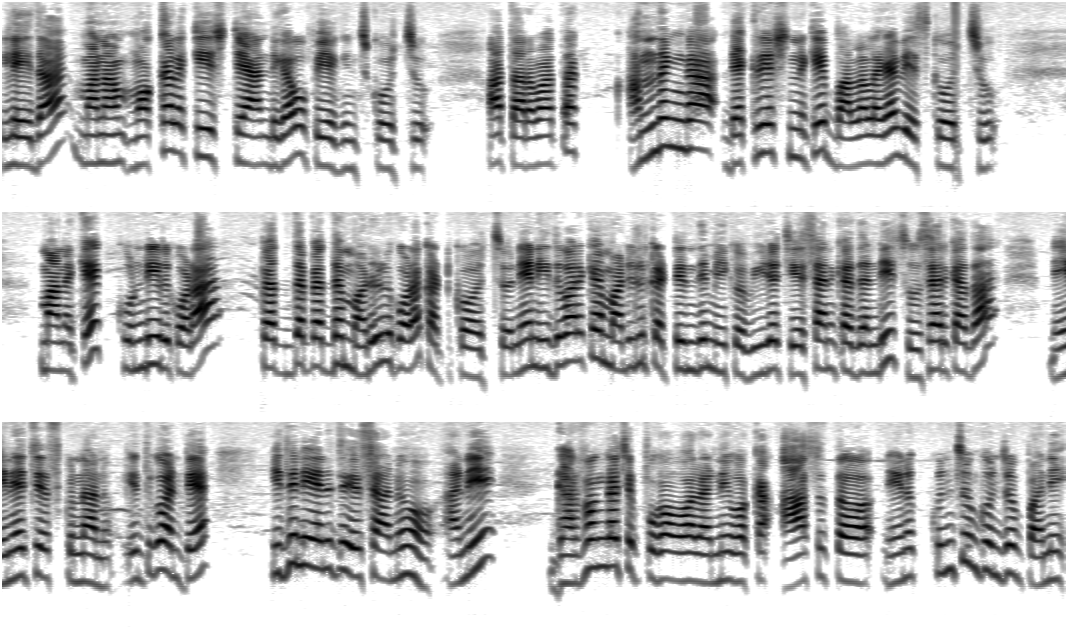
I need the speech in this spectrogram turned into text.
లేదా మనం మొక్కలకి స్టాండ్గా ఉపయోగించుకోవచ్చు. ఆ తర్వాత అందంగా డెకరేషన్కి బల్లలుగా వేసుకోవచ్చు. మనకే కుండీలు కూడా పెద్ద పెద్ద మడులు కూడా కట్టుకోవచ్చు. నేను ఇదివరకే మడులు కట్టింది మీకు వీడియో చేశాను కదండి చూశారు కదా? నేనే చేసుకున్నాను. ఎందుకంటే ఇది నేను చేశాను అని గర్వంగా చెప్పుకోవాలని ఒక ఆశతో నేను కొంచెం కొంచెం పని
